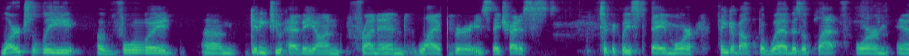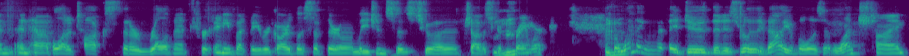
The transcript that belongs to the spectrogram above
largely avoid um, getting too heavy on front end libraries. They try to typically stay more think about the web as a platform and and have a lot of talks that are relevant for anybody regardless of their allegiances to a javascript mm-hmm. framework mm-hmm. but one thing that they do that is really valuable is at lunchtime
